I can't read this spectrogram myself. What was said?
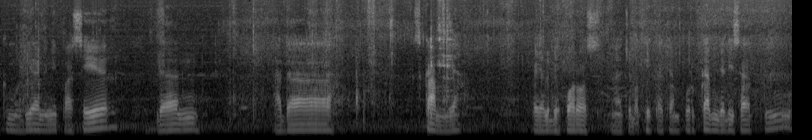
Kemudian ini pasir dan ada skam ya supaya lebih poros. Nah coba kita campurkan jadi satu.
